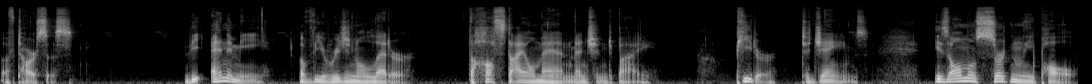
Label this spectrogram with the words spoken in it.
of Tarsus. The enemy of the original letter the hostile man mentioned by um, Peter to James, is almost certainly Paul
